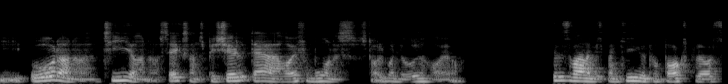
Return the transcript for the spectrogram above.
i 8'eren, 10'eren og 6'eren specielt, der er højforbrugernes stolper noget højere. Tilsvarende, hvis man kiggede på boxplots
